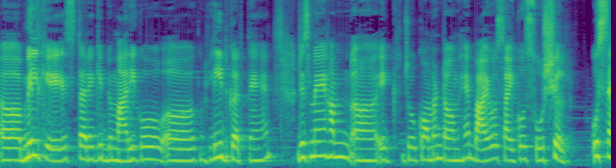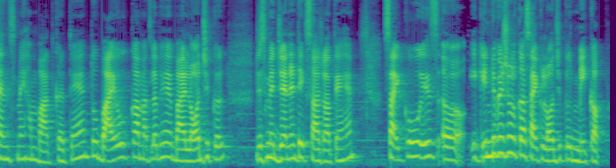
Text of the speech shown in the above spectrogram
Uh, मिलके इस तरह की बीमारी को लीड uh, करते हैं जिसमें हम uh, एक जो कॉमन टर्म है बायोसाइको सोशल उस सेंस में हम बात करते हैं। तो बायो का मतलब है बायोलॉजिकल जिसमें जेनेटिक्स आ जाते हैं। साइको इज़ एक इंडिविजुअल का साइकोलॉजिकल मेकअप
